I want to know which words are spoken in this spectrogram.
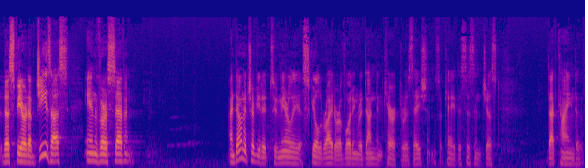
the Spirit of Jesus in verse 7? And don't attribute it to merely a skilled writer avoiding redundant characterizations, okay? This isn't just that kind of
